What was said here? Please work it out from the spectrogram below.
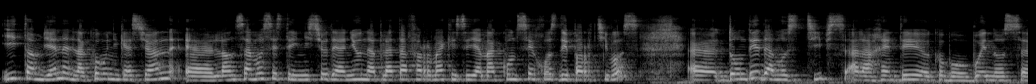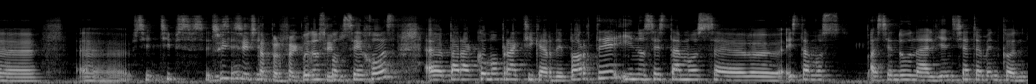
Y también en la comunicación eh, lanzamos este inicio de año una plataforma que se llama Consejos Deportivos, eh, donde damos tips a la gente eh, como buenos... sí, tips, ¿se dice? Sí, sí, está perfecto. Buenos consejos para cómo practicar deporte y nos estamos, estamos haciendo una alianza también con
